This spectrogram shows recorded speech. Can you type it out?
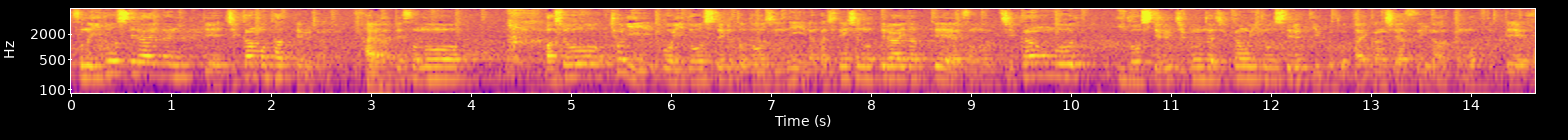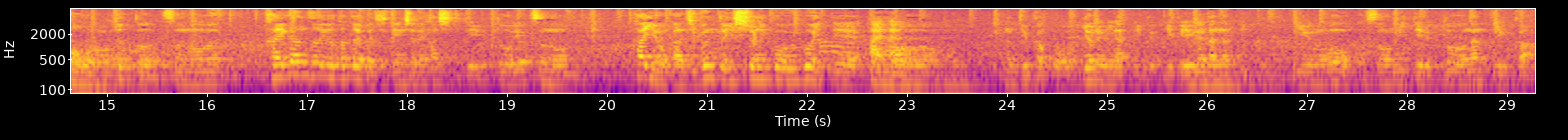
その移動してる間にって時間も経ってるじゃない。ですか、はい。でその場所距離を移動してると同時になんか自転車に乗ってる間ってその時間を移動してる自分が時間を移動してるっていうことを体感しやすいなと思っててちょっとその海岸沿いを例えば自転車で走っているとよくその太陽が自分と一緒にこう動いて、はいはい。なんていうかこう夜になっていくっていうか夕方になっていくっていうのをこそ見てるとなんていうか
